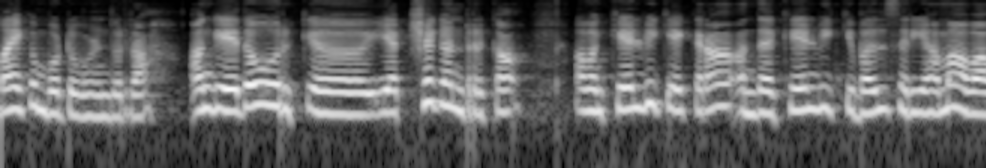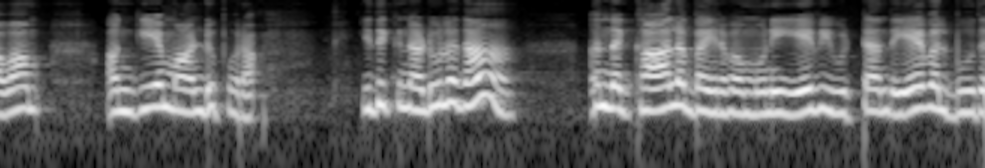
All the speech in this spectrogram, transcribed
மயக்கம் போட்டு விழுந்துடுறா. அங்கே ஏதோ ஒரு யக்ஷகன் இருக்கான். அவன் கேள்வி கேட்குறான் அந்த கேள்விக்கு பதில் சரியாமல் அவாவா அங்கேயே மாண்டு போகிறான் இதுக்கு நடுவில் தான் அந்த கால பைரவ முனி ஏவி விட்டு அந்த ஏவல் பூத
